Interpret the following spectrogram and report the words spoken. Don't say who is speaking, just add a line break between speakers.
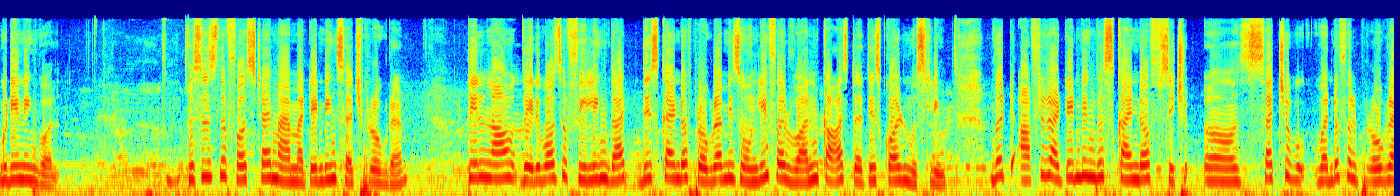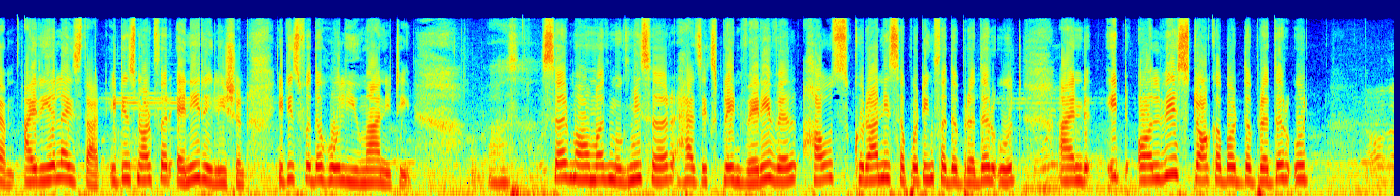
Good evening, all. This is the first time I am attending such program. Till now, there was a feeling that this kind of program is only for one caste that is called Muslim. But after attending this kind of uh, such a wonderful program, I realized that it is not for any religion; it is for the whole humanity. Uh, sir Muhammad Mughni sir has explained very well how Quran is supporting for the brotherhood, and it always talk about the brotherhood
